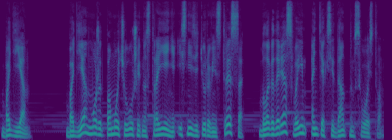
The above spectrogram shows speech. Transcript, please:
Бадьян. Бадьян может помочь улучшить настроение и снизить уровень стресса благодаря своим антиоксидантным свойствам.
